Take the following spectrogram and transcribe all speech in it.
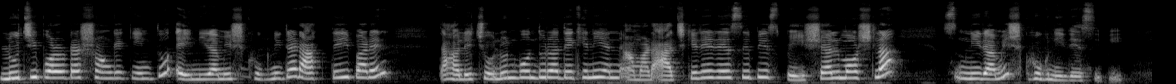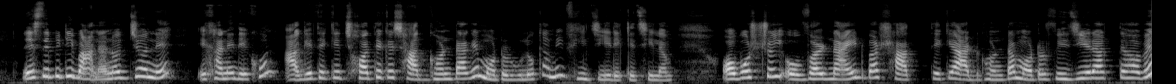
লুচি পরোটার সঙ্গে কিন্তু এই নিরামিষ ঘুগনিটা রাখতেই পারেন। তাহলে চলুন বন্ধুরা দেখে নিন আমার আজকের রেসিপি স্পেশাল মশলা। নিরামিষ ঘুগনি রেসিপি রেসিপিটি বানানোর জন্যে এখানে দেখুন, আগে থেকে ছ থেকে সাত ঘণ্টা আগে মটরগুলোকে আমি ভিজিয়ে রেখেছিলাম। অবশ্যই ওভারনাইট বা সাত থেকে আট ঘণ্টা মটর ভিজিয়ে রাখতে হবে।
